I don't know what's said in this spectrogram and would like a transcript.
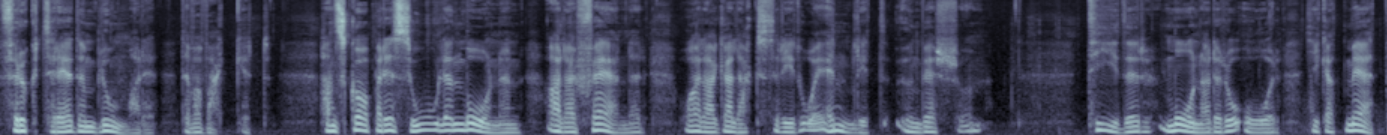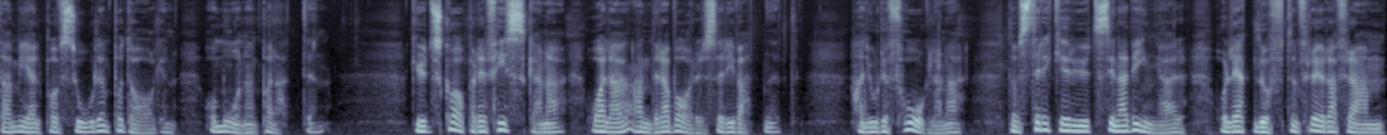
Fruktträden blommade, det var vackert. Han skapade solen, månen, alla stjärnor och alla galaxer i ett oändligt universum. Tider, månader och år gick att mäta med hjälp av solen på dagen och månen på natten. Gud skapade fiskarna och alla andra varelser i vattnet. Han gjorde fåglarna. De sträcker ut sina vingar och lät luften flöda fram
